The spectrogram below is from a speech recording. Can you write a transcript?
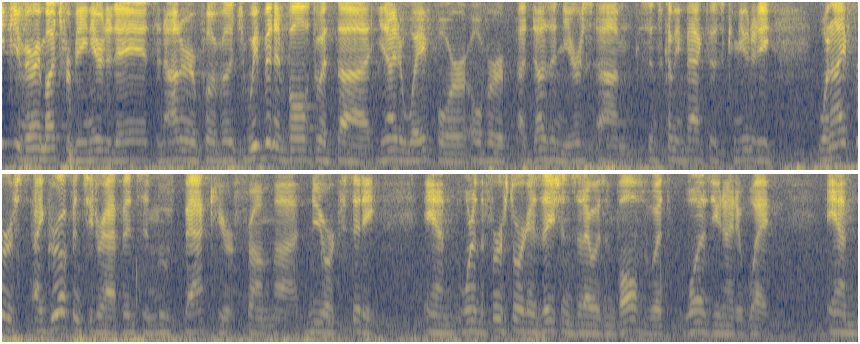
Thank you very much for being here today. It's an honor and privilege. We've been involved with uh, United Way for over a dozen years um, since coming back to this community. When I first, I grew up in Cedar Rapids and moved back here from uh, New York City. And one of the first organizations that I was involved with was United Way. And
